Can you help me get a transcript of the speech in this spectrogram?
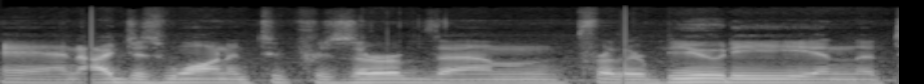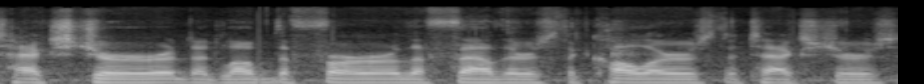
And I just wanted to preserve them for their beauty and the texture. I loved the fur, the feathers, the colors, the textures.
